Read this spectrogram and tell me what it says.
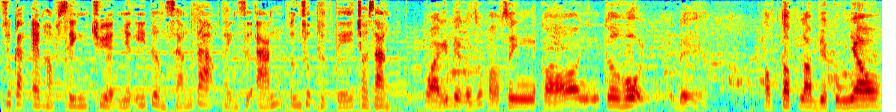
giúp các em học sinh chuyển những ý tưởng sáng tạo thành dự án ứng dụng thực tế cho rằng ngoài cái việc giúp học sinh có những cơ hội để học tập làm việc cùng nhau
